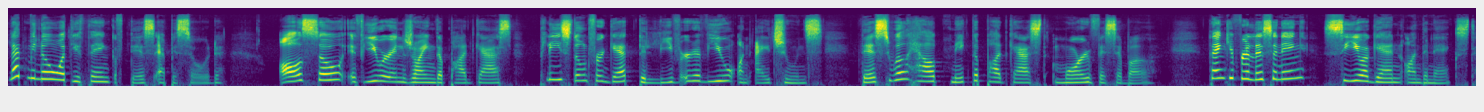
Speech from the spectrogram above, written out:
Let me know what you think of this episode. Also, if you are enjoying the podcast, please don't forget to leave a review on iTunes. This will help make the podcast more visible. Thank you for listening. See you again on the next.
